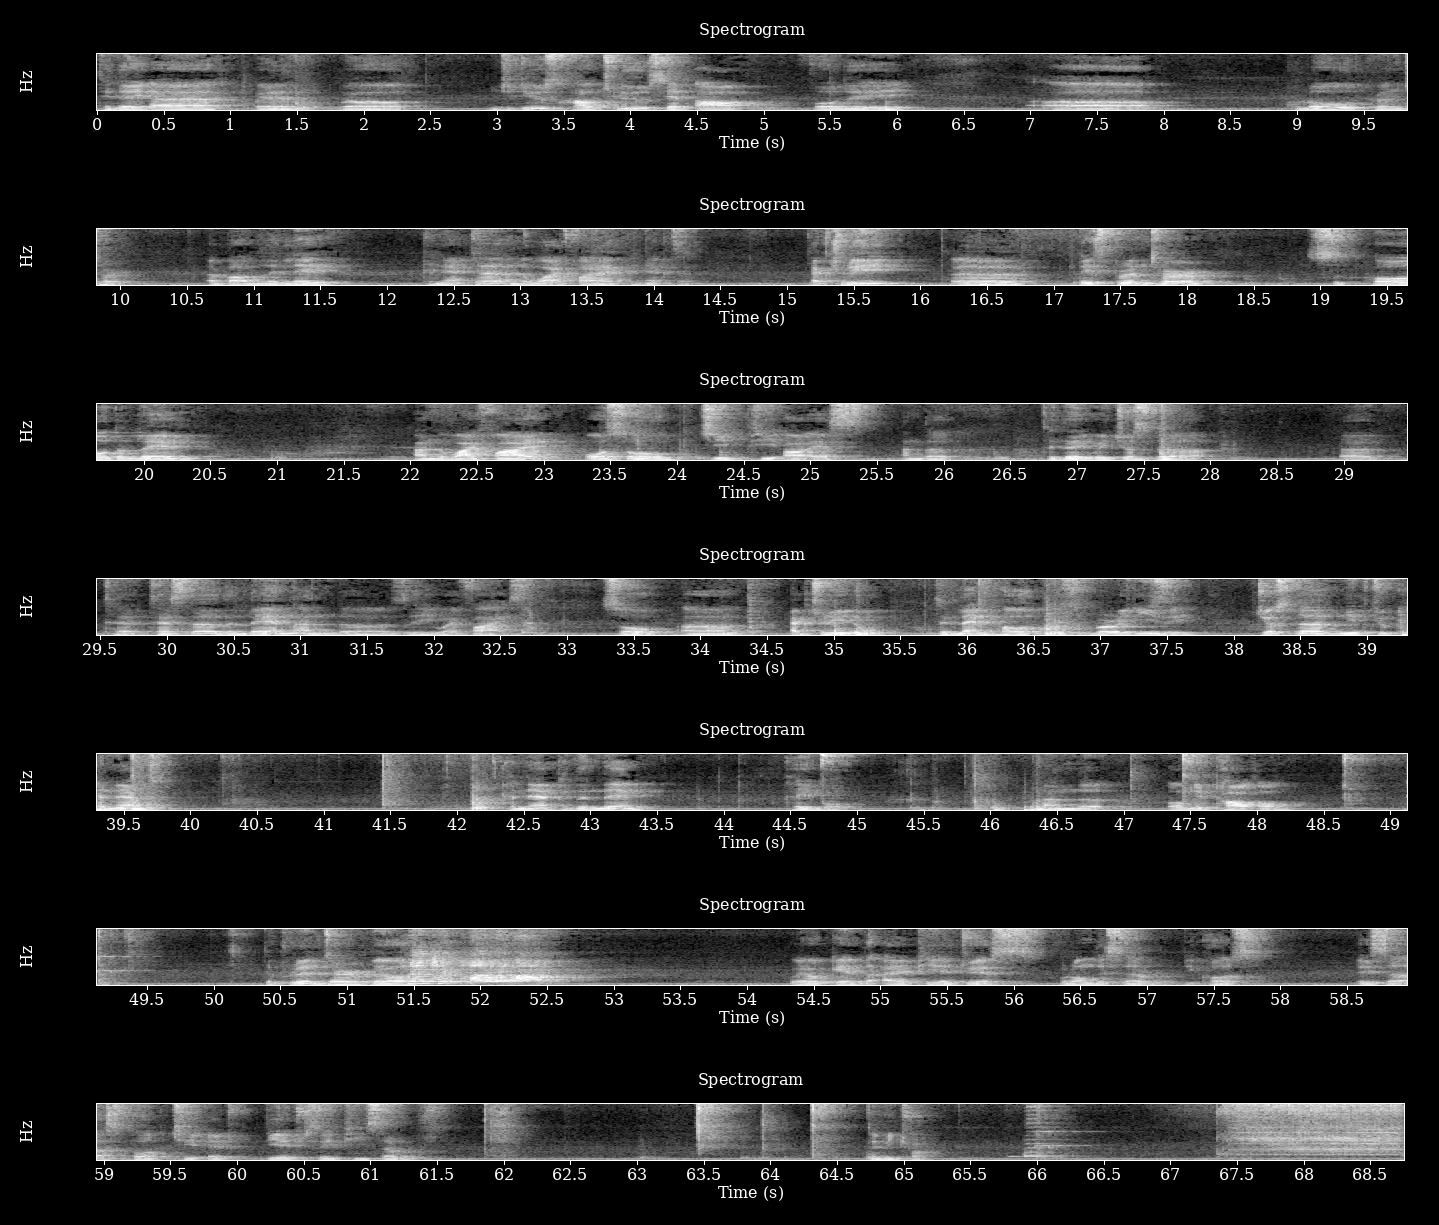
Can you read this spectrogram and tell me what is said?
today uh, we'll, introduce how to set up for the uh, Pro printer about the LAN connector and the Wi-Fi connector. Actually, uh, this printer support the LAN and the Wi-Fi, also GPRS. And uh, today we just uh, test the LAN and uh, the Wi-Fi. So uh, actually the, the LAN port is very easy. Just uh, need to connect connect the LAN cable and uh, only power on. The printer will Printer power on. will get the IP address from the server because it's a support TH, DHCP servers. Let me try.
